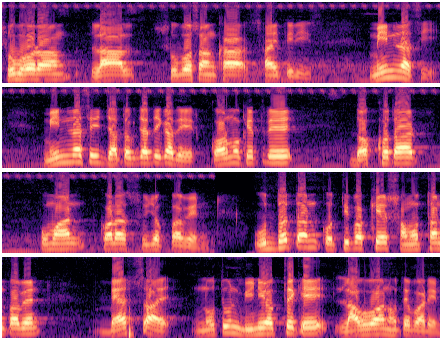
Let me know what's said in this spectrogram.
শুভ রং, লাল, শুভ সংখ্যা সাঁত্রিশ মীন রাশি। মীন রাশির জাতক জাতিকাদের কর্মক্ষেত্রে দক্ষতার প্রমাণ করার সুযোগ পাবেন। ঊর্ধ্বতন কর্তৃপক্ষের সমর্থন পাবেন। ব্যবসায় নতুন বিনিয়োগ থেকে লাভবান হতে পারেন।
